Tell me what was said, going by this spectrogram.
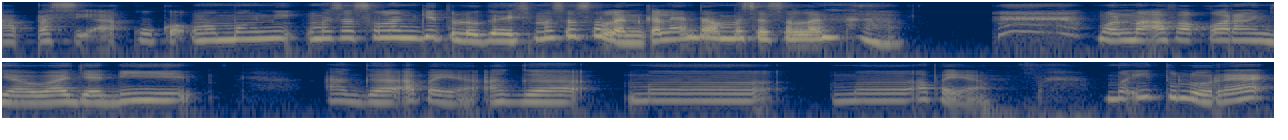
apa sih aku kok ngomong nih? Masa selan gitu loh guys. Masa selan? Kalian tahu masa selan? Mohon maaf aku orang Jawa jadi agak apa ya agak me, me apa ya me itu loh rek.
